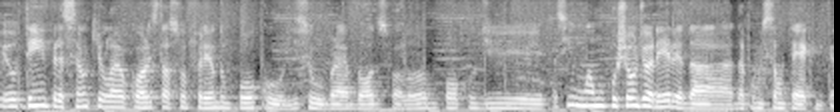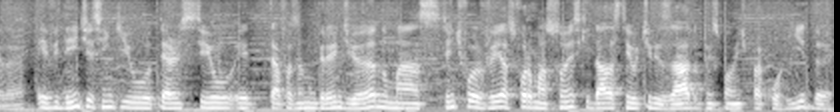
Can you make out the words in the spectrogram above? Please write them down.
Eu tenho a impressão que o Lyle Collins está sofrendo um pouco, isso o Brian Broaddus falou, um pouco de, assim, um, um, puxão de orelha da, da comissão técnica, né? Evidente, assim, que o Terence Steele está fazendo um grande ano, mas se a gente for ver as formações que Dallas tem utilizado, principalmente para corrida,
